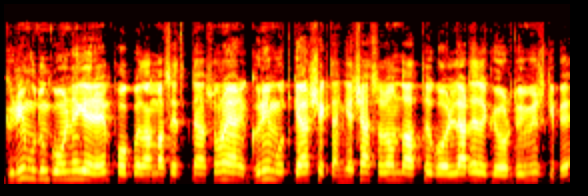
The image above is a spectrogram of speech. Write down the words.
Greenwood'un golüne gelelim. Pogba'dan bahsettikten sonra yani Greenwood gerçekten geçen sezonda attığı gollerde de gördüğümüz gibi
